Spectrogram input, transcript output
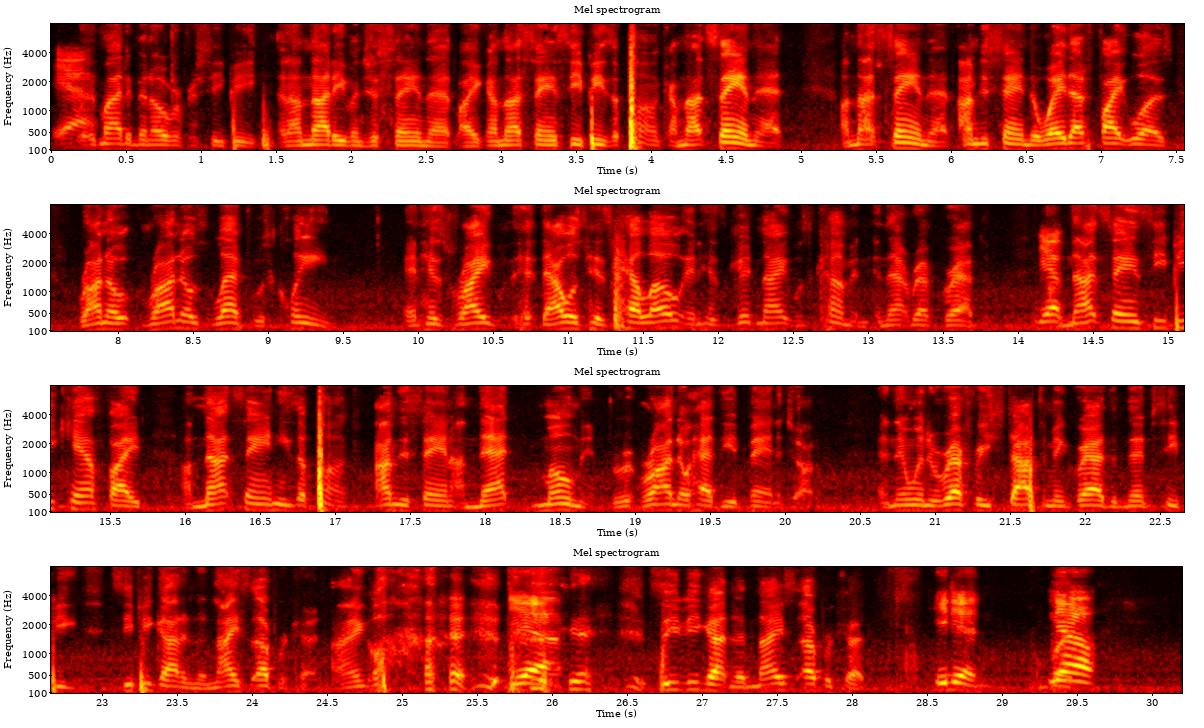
Yeah. it might have been over for CP. And I'm not even just saying that. Like, I'm not saying CP's a punk. I'm not saying that. I'm not saying that. I'm just saying the way that fight was, Rondo, Rondo's left was clean, and his right, that was his hello, and his good night was coming, and that ref grabbed him. Yep. I'm not saying CP can't fight. I'm not saying he's a punk. I'm just saying on that moment, Rondo had the advantage on him. And then when the referee stopped him and grabbed him, then CP CP got in a nice uppercut. I ain't gonna. Yeah. CP got in a nice uppercut. He did. But- now,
